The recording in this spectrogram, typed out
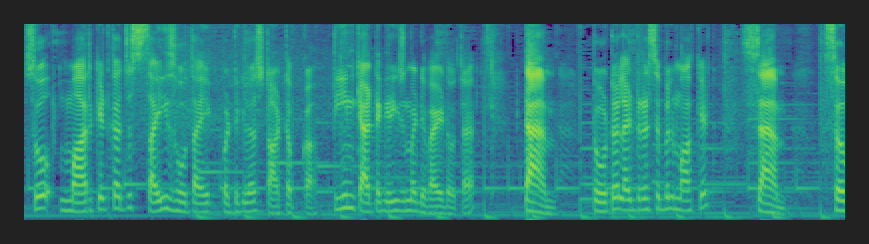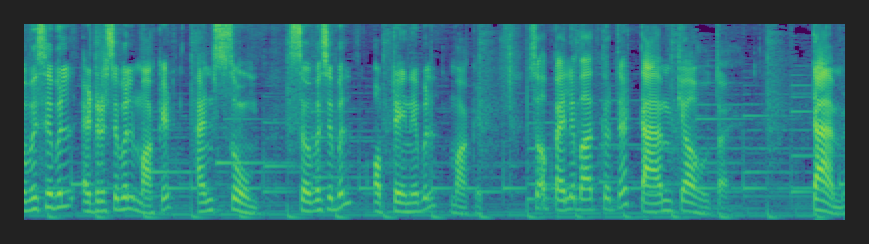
सो so, मार्केट का जो साइज़ होता है एक पर्टिकुलर स्टार्टअप का तीन कैटेगरीज में डिवाइड होता है। TAM total addressable market SAM serviceable addressable market and SOM serviceable obtainable market so अब पहले बात करते हैं टैम क्या होता है। TAM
